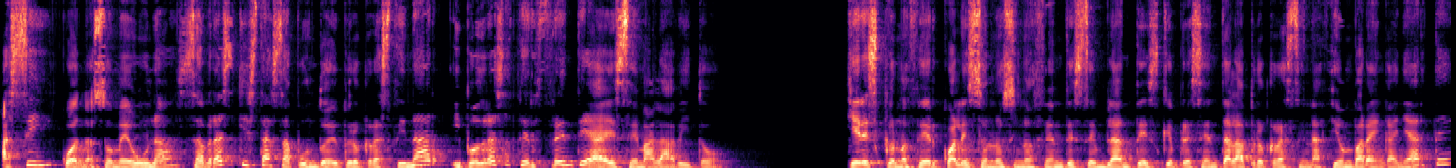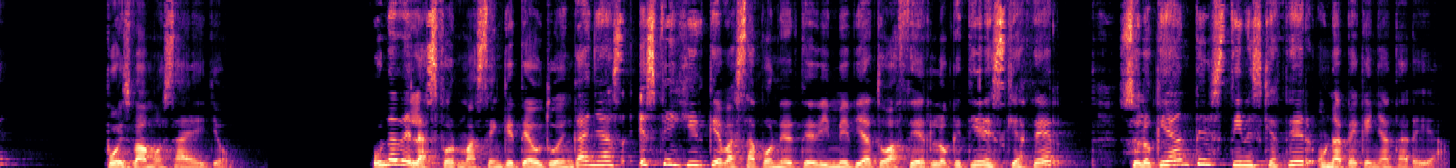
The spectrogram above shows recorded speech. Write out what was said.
Así, cuando asome una, sabrás que estás a punto de procrastinar y podrás hacer frente a ese mal hábito. ¿Quieres conocer cuáles son los inocentes semblantes que presenta la procrastinación para engañarte? Pues vamos a ello. Una de las formas en que te autoengañas es fingir que vas a ponerte de inmediato a hacer lo que tienes que hacer, solo que antes tienes que hacer una pequeña tarea.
